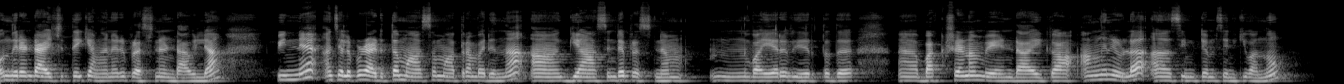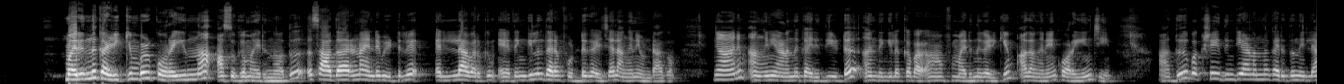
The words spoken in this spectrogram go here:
ഒന്ന് രണ്ടാഴ്ചത്തേക്ക് അങ്ങനെ ഒരു പ്രശ്നം ഉണ്ടാവില്ല. പിന്നെ ചിലപ്പോൾ അടുത്ത മാസം മാത്രം വരുന്ന ഗ്യാസിന്റെ പ്രശ്നം വയറ് വീർത്തത് ഭക്ഷണം വേണ്ടായിക അങ്ങനെയുള്ള സിംറ്റംസ് എനിക്ക് വന്നു. മരുന്ന് കഴിക്കുമ്പോൾ കുറയുന്ന അസുഖമായിരുന്നു. അത് സാധാരണ എന്റെ വീട്ടിൽ എല്ലാവർക്കും ഏതെങ്കിലും തരം ഫുഡ് കഴിച്ചാൽ അങ്ങനെ ഉണ്ടാകും. ഞാനും അങ്ങനെയാണെന്ന് കരുതിയിട്ട് എന്തെങ്കിലുമൊക്കെ മരുന്ന് കഴിക്കും. അതങ്ങനെ കുറയുകയും ചെയ്യും. അത് പക്ഷേ ഇതിന്റെയാണെന്ന് കരുതുന്നില്ല.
